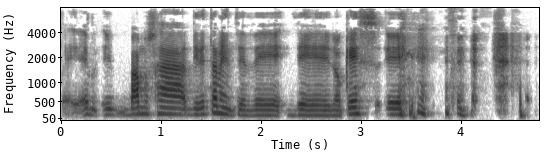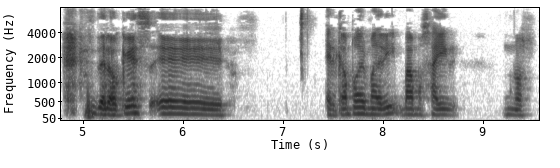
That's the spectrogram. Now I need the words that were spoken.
eh, eh, vamos a directamente de, de lo que es de lo que es el campo del Madrid vamos a ir unos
